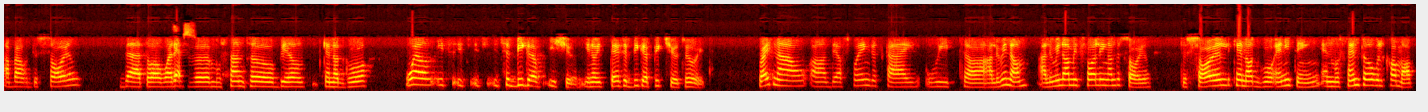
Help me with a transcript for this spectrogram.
about the soil that or whatever yes. Monsanto built cannot grow. Well, it's it's it's it's a bigger issue. You know, it, there's a bigger picture to it. Right now, uh, they are spraying the sky with uh, aluminum. Aluminum is falling on the soil the soil cannot grow anything, and Monsanto will come up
